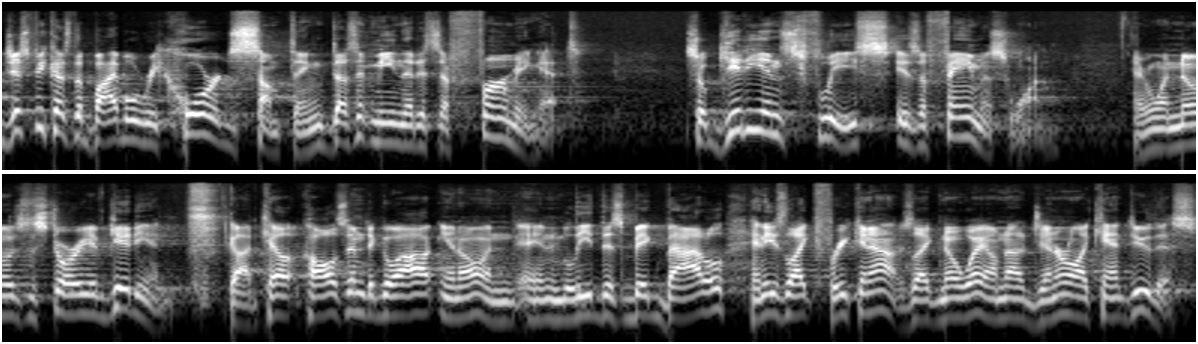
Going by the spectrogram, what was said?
just because the Bible records something doesn't mean that it's affirming it. So Gideon's fleece is a famous one. Everyone knows the story of Gideon. God calls him to go out, you know, and, and lead this big battle, and he's like freaking out. He's like, no way, I'm not a general, I can't do this.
